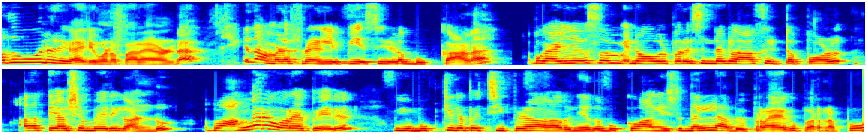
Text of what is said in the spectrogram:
അതുപോലെ ഒരു കാര്യം കൂടെ പറയാനുണ്ട്. ഇത് നമ്മുടെ ഫ്രണ്ട്ലി പി എസ് സിയുടെ ബുക്കാണ് അപ്പോൾ കഴിഞ്ഞ ദിവസം നോവൽ പ്രൈസിന്റെ ക്ലാസ് ഇട്ടപ്പോൾ അത് അത്യാവശ്യം പേര് കണ്ടു. അപ്പോൾ അങ്ങനെ കുറേ പേര് ഈ ബുക്കിനെ പറ്റി ഇപ്പോഴാണ് അറിഞ്ഞത് ബുക്ക് വാങ്ങിച്ചിട്ട് നല്ല അഭിപ്രായമൊക്കെ പറഞ്ഞു അപ്പോൾ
